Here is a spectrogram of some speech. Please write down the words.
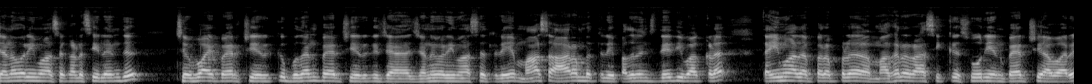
ஜனவரி மாத கடைசியிலேருந்து செவ்வாய் பயிற்சி இருக்குது புதன் பயிற்சி இருக்குது ஜ ஜனவரி மாதத்துலேயே மாத ஆரம்பத்திலே பதினஞ்சு தேதி வாக்கில் தை மாத பிறப்பில் மகர ராசிக்கு சூரியன் பயிற்சி ஆவார்.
